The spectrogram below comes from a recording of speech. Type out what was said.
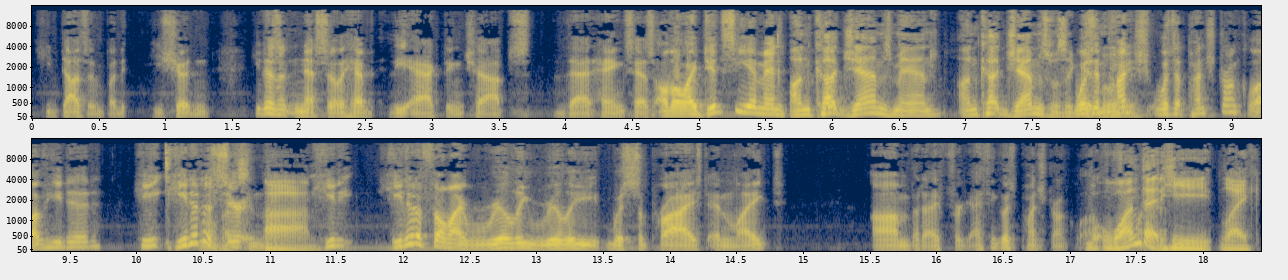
he doesn't, but he shouldn't. He doesn't necessarily have the acting chops that Hanks has. Although I did see him in Uncut Gems, man. Uncut Gems was a was good it movie. Punch? Was it Punch Drunk Love? He did. He he did a that's series. in there. Um, he he did a film I really really was surprised and liked. Um, but I forget. I think it was Punch Drunk Love. One that he like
